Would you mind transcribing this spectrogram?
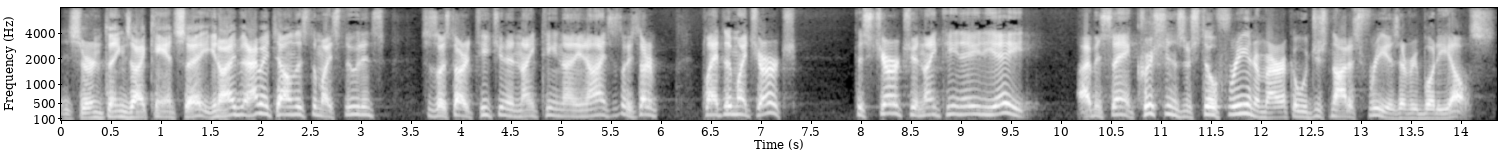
There's certain things I can't say. You know, I've I've been telling this to my students since I started teaching in 1999, since I started planting my church. This church in 1988, I've been saying Christians are still free in America. We're just not as free as everybody else.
